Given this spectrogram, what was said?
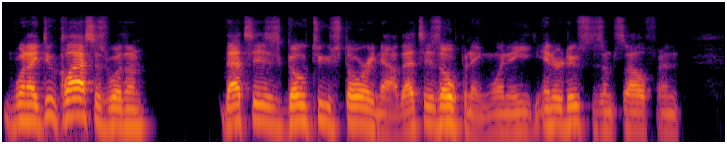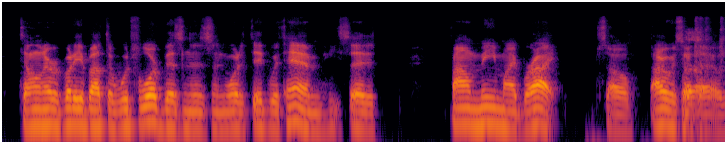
when I do classes with him, that's his go-to story now. That's his opening when he introduces himself and telling everybody about the wood floor business and what it did with him. He said it found me my bride. So I always thought Well- that was,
